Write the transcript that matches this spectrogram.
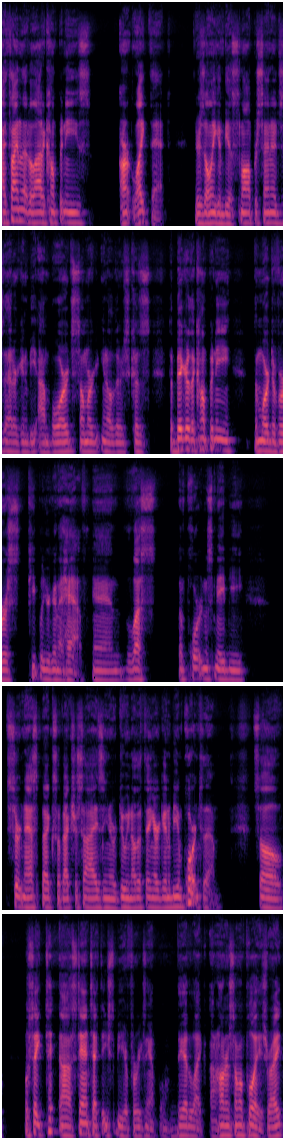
I find that a lot of companies aren't like that. There's only going to be a small percentage that are going to be on board. Some are, you know, there's because the bigger the company, the more diverse people you're going to have, and the less importance maybe certain aspects of exercising or doing other thing are going to be important to them. So we'll say t- uh, Stantec that used to be here, for example, they had like 100 some employees, right?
